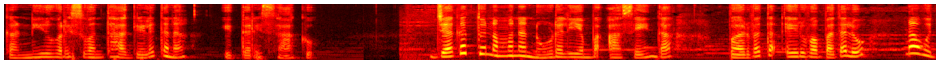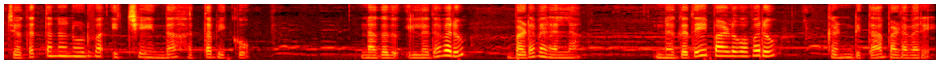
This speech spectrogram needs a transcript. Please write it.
ಕಣ್ಣೀರು ಒರೆಸುವಂತಹ ಗೆಳೆತನ ಇದ್ದರೆ ಸಾಕು. ಜಗತ್ತು ನಮ್ಮನ್ನು ನೋಡಲಿ ಎಂಬ ಆಸೆಯಿಂದ ಪರ್ವತ ಏರುವ ಬದಲು ನಾವು ಜಗತ್ತನ್ನು ನೋಡುವ ಇಚ್ಛೆಯಿಂದ ಹತ್ತಬೇಕು. ನಗದು ಇಲ್ಲದವರು ಬಡವರಲ್ಲ. ನಗದೇ ಬಾಳುವವರು ಖಂಡಿತ ಬಡವರೇ.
